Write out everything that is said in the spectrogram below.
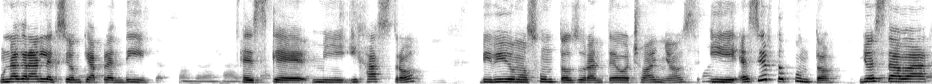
Una gran lección que aprendí es que mi hijastro vivimos juntos durante ocho años y en cierto punto yo estaba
